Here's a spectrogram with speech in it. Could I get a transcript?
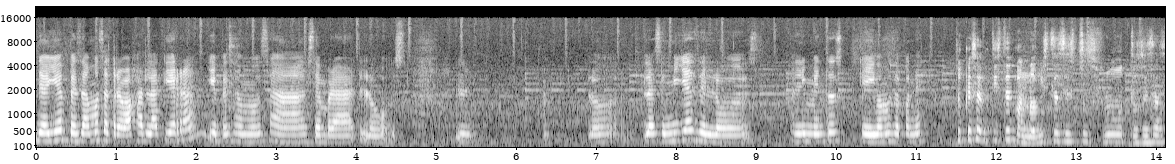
De ahí empezamos a trabajar la tierra y empezamos a sembrar los, lo- las semillas de los alimentos que íbamos a poner. ¿Tú qué sentiste cuando viste estos frutos, esas,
